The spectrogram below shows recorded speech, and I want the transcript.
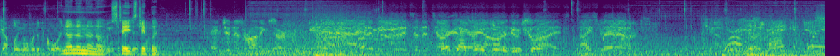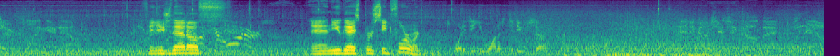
shuffling over to the coordinates. No, no, no, no. Moving Stay, stay put. Engine is running, sir. Yeah, enemy units in the target Anti-tank area are unit here, sir. neutralized. Nice men out. Finish that off, and you guys proceed forward. What is it you want us to do, sir? And the gunships in combat. What now?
